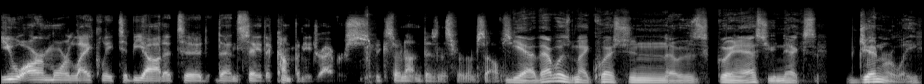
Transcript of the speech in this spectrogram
you are more likely to be audited than, say, the company drivers because they're not in business for themselves. Yeah, that was my question I was going to ask you next generally,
